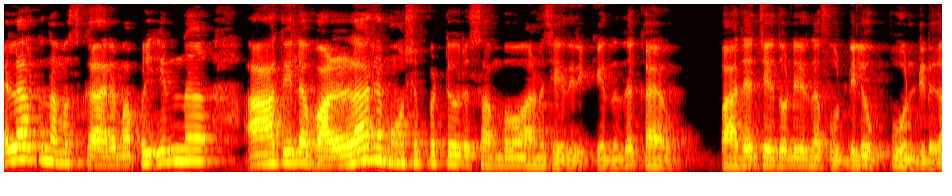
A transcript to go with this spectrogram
എല്ലാവർക്കും നമസ്കാരം. അപ്പോൾ ഇന്ന് ആദില വളരെ മോശപ്പെട്ട ഒരു സംഭവമാണ് ചെയ്തിരിക്കുന്നത്. പാചകം ചെയ്തുകൊണ്ടിരുന്ന ഫുഡിൽ ഉപ്പ് കൊണ്ടിടുക.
